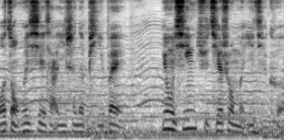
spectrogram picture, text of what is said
我总会卸下一身的疲惫，用心去接受每一节课。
